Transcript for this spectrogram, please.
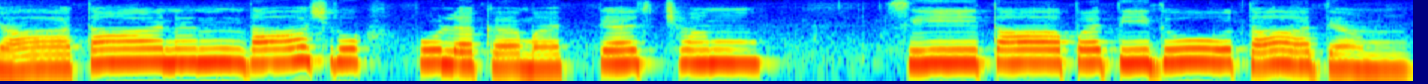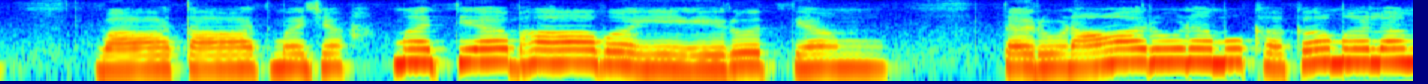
जातानन्दाश्रुपुलकमत्यच्छं सीतापतिदूताद्यं वातात्मजमध्यभावयेरुद्यं तरुणारुणमुखकमलं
